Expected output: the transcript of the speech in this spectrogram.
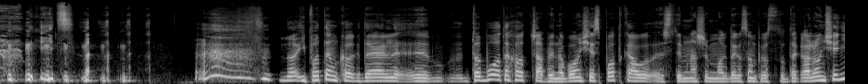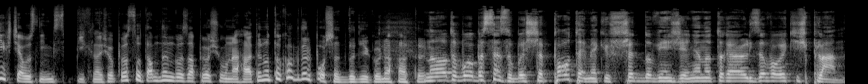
nic. No i potem Cordell, y, to było trochę od czapy, no bo on się spotkał z tym naszym mordercą tak, ale on się nie chciał z nim spiknąć, po prostu tamten go zaprosił na chatę, no to Cordell poszedł do niego na chatę. No to było bez sensu, bo jeszcze potem, jak już szedł do więzienia, no to realizował jakiś plan,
